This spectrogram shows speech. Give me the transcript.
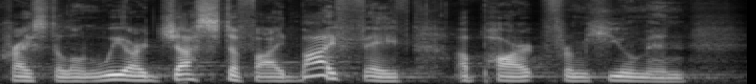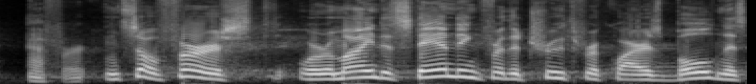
Christ alone. We are justified by faith apart from human effort. And so, first, we're reminded standing for the truth requires boldness.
